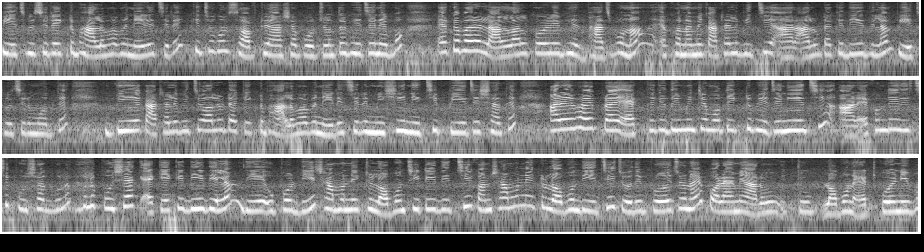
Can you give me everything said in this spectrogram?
পেঁয়াজ কুচিটা একটু ভালোভাবে নেড়ে চেড়ে কিছুক্ষণ সফট হয়ে আসা পর্যন্ত ভেজে নেব। একেবারে লাল লাল করে ভাজবো না। এখন আমি কাঁঠালি বিচি আর আলুটাকে দিয়ে দিলাম পেঁয়াজ কুচির মধ্যে। দিয়ে কাঁঠালি বিচি আলুটাকে একটু ভালোভাবে নেড়ে চেড়ে মিশিয়ে নিচ্ছি পেঁয়াজের সাথে। আর এভাবে প্রায় এক থেকে দুই মিনিটের মতো একটু ভেজে নিয়েছি। আর এখন দিয়ে দিচ্ছি পোশাকগুলো। এগুলো পোশাক একে একে দিয়ে দিলাম। দিয়ে উপর দিয়ে সামান্য একটু লবণ ছিটিয়ে দিচ্ছি। কারণ সামান্য একটু লবণ দিয়েছি। যদি প্রয়োজন হয় পরে আমি আরও একটু লবণ অ্যাড করে নিব।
